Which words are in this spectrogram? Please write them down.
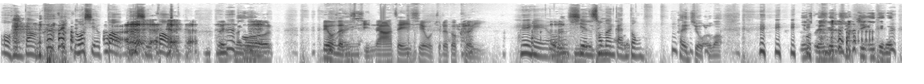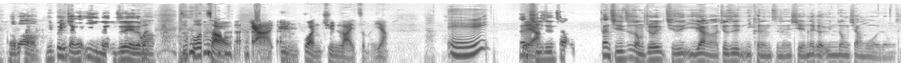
哦，很棒！我写爆，我写爆。对，或 六人行啊，这一些我觉得都可以。嘿嘿，我写的充满感动。太久了吧？你选一个近一点的好不好？你不能讲个异能之类的吗？如果找亚运冠军来怎么样？哎，那其实这样。但其实这种就其实一样啊，就是你可能只能写那个运动项目的东西，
